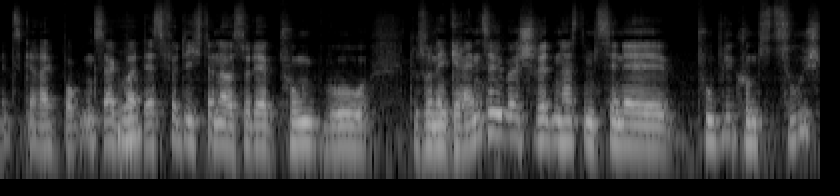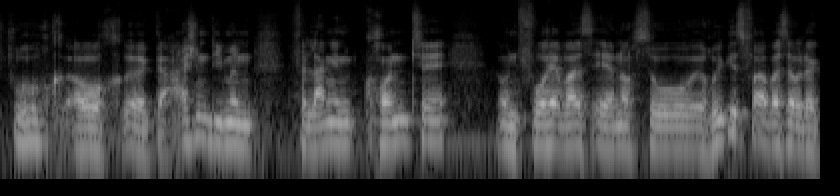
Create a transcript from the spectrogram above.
jetzt gerade Bocken sagt, mhm. war das für dich dann auch so der Punkt, wo du so eine Grenze überschritten hast im Sinne Publikumszuspruch, auch äh, Gagen, die man verlangen konnte? Und vorher war es eher noch so ruhiges Fahrwasser oder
